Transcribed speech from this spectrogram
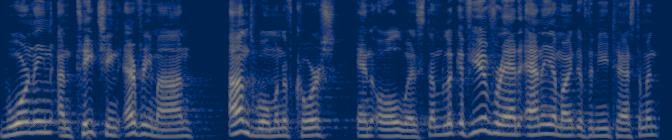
warning and teaching every man and woman, of course, in all wisdom. Look, if you've read any amount of the New Testament,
